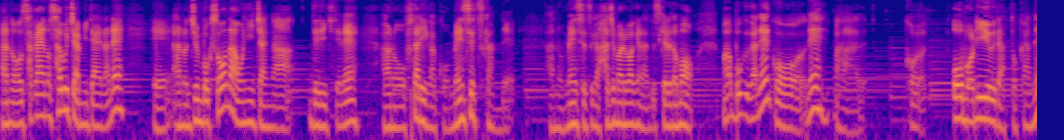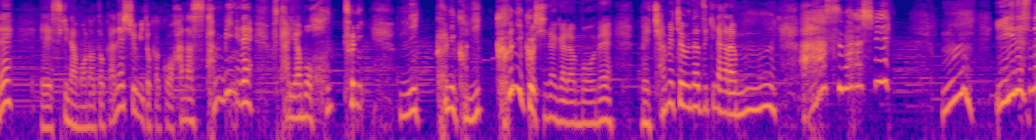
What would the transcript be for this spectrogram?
あの、酒屋のサブちゃんみたいなね、えー、あの、純朴そうなお兄ちゃんが出てきてね、あの、二人がこう、面接官で、あの、面接が始まるわけなんですけれども、まあ、僕がね、こうね、まあ、こう、応募理由だとかね、えー、好きなものとかね、趣味とかこう話すたんびにね、二人はもう本当に、ニッコニコニッコニコしながらもうね、めちゃめちゃうなずきながら、うーん、ああ、素晴らしい。うん、いいですね。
